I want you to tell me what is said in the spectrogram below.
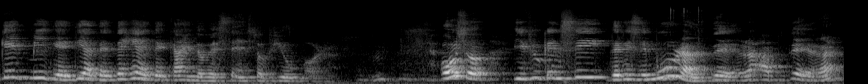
gave me the idea that they had a kind of a sense of humor. Also, if you can see, there is a mural there, up there,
